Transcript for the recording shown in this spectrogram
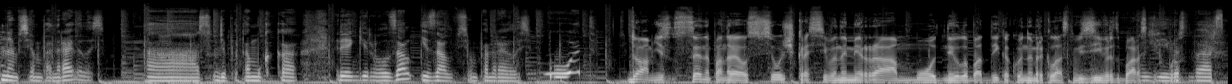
Нам всем понравилось. А, судя по тому, как а, реагировал зал, и залу всем понравилось. Вот. Да, мне сцена понравилась, все очень красиво, номера модные, лободы, какой номер классный, Зиверт Барских. Зиверт Просто Барских.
